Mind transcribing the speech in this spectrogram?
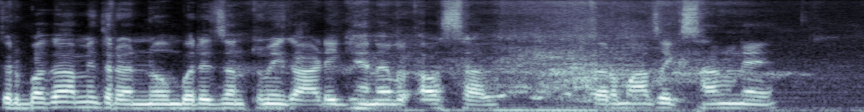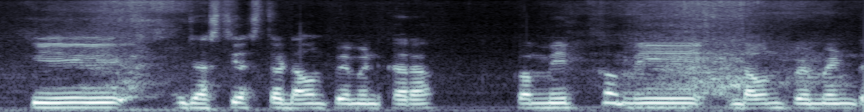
तर बघा मित्रांनो बरेच जण तुम्ही गाडी घेणार असाल तर माझं एक सांगणं आहे की जास्तीत जास्त डाऊन पेमेंट करा. कमीत कमी डाऊन पेमेंट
